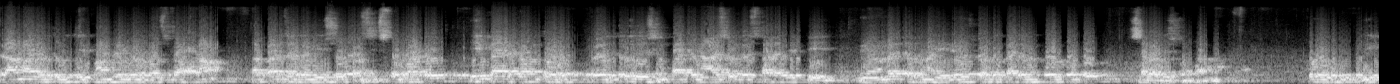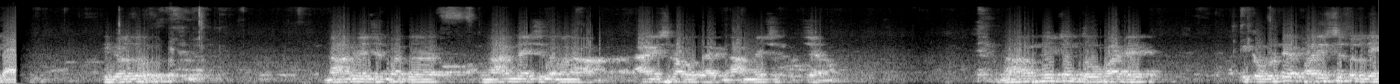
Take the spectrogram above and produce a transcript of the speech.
గ్రామాల్లో తిరుగుతూ కాంప్లీట్ కూడా వస్తూ ఉన్నాం. తప్పనిసరిగా ఈ సూపర్ సిక్స్తో పాటు ఈ కార్యక్రమంతో తెలుగుదేశం పార్టీని ఆశీర్వదిస్తారని చెప్పి మీ అందరి తరఫున ఈ నియోజకవర్గ ప్రజలను కోరుకుంటూ సెలవు తీసుకుంటాము ఇప్పుడు ఈరోజు నామినేషన్ పద్ధ నామినేషన్ మన నాగేశ్వరరావు గారి నామినేషన్ వచ్చాను. నామినేషన్తో పాటే ఇక ఉండే పరిస్థితుల్ని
